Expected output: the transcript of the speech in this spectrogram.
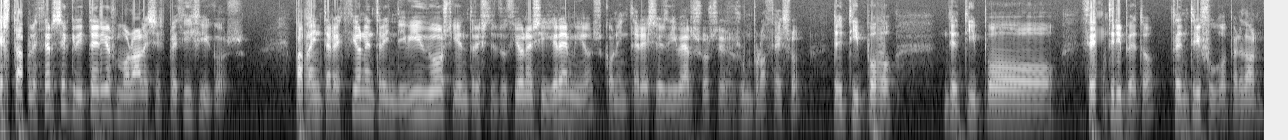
establecerse criterios morales específicos para la interacción entre individuos y entre instituciones y gremios con intereses diversos, eso es un proceso de tipo, de tipo centrípeto, centrífugo, perdón,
